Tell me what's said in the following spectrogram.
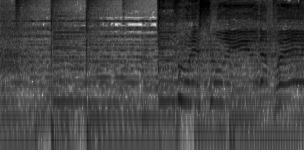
les sourires d'après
